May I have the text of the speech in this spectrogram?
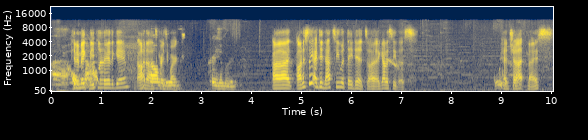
I, I Can it make me not. play the game? Oh no, it's crazy, Mark. Crazy move. Uh, honestly, I did not see what they did, so I gotta see this. Holy Headshot, crap. nice.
